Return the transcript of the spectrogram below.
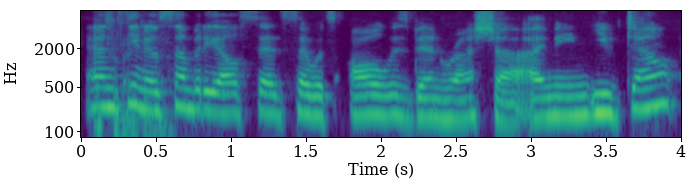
and, you know, somebody else said, so it's always been Russia. I mean, you don't.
